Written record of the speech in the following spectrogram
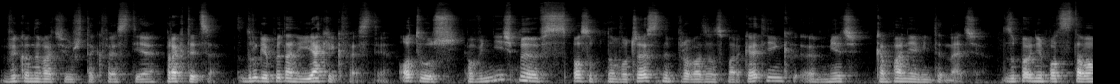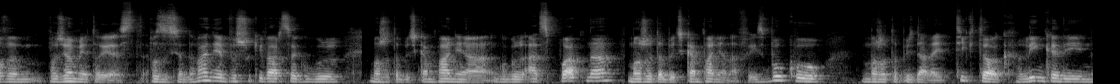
wykonywać już te kwestie w praktyce. Drugie pytanie, jakie kwestie? Otóż powinniśmy w sposób nowoczesny, prowadząc marketing, mieć kampanię w internecie. Zupełnie podstawowym poziomie to jest pozycjonowanie w wyszukiwarce Google, może to być kampania Google Ads płatna, może to być kampania na Facebooku, może to być dalej TikTok, LinkedIn,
